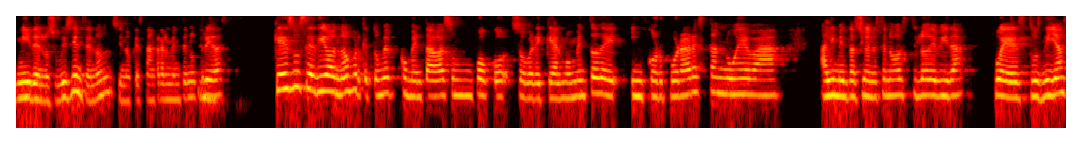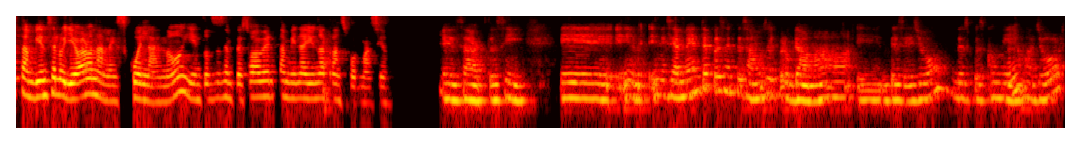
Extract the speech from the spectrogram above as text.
miden lo suficiente, ¿no? Sino que están realmente nutridas. ¿Qué sucedió, no? Porque tú me comentabas un poco sobre que al momento de incorporar esta nueva alimentación, este nuevo estilo de vida, pues tus niñas también se lo llevaron a la escuela, ¿no? Y entonces empezó a haber también ahí una transformación. Exacto, sí. Eh, inicialmente pues empezamos el programa, eh, empecé yo, después con mi hija mayor,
